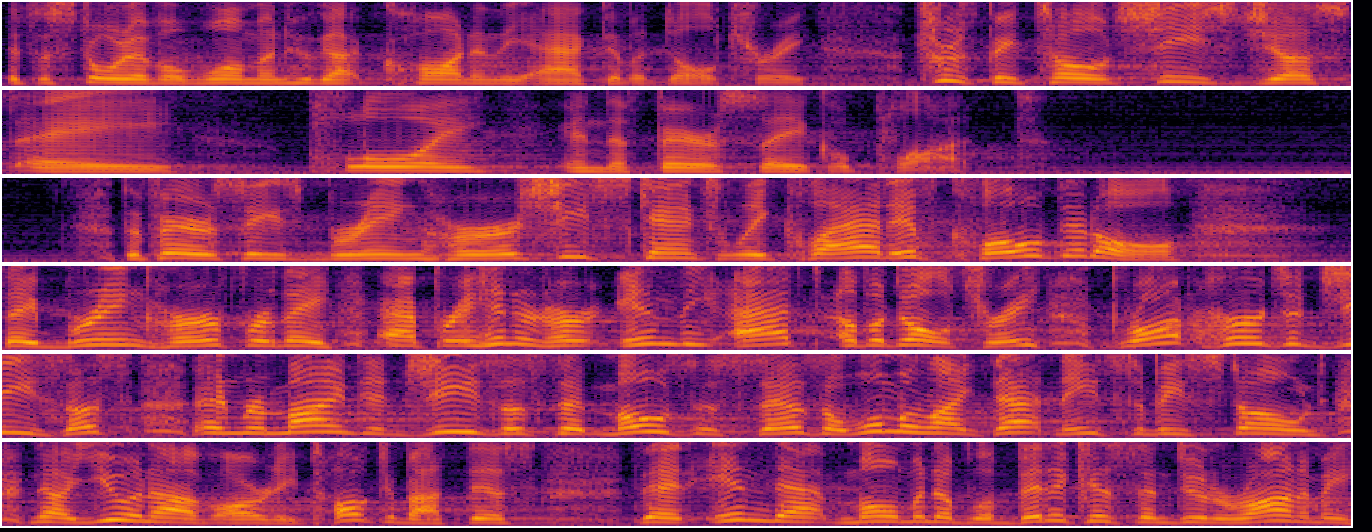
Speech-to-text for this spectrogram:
It's a story of a woman who got caught in the act of adultery. Truth be told, she's just a ploy in the Pharisaical plot. The Pharisees bring her, she's scantily clad, if clothed at all. They bring her, for they apprehended her in the act of adultery, brought her to Jesus, and reminded Jesus that Moses says a woman like that needs to be stoned. Now, you and I have already talked about this, that in that moment of Leviticus and Deuteronomy,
